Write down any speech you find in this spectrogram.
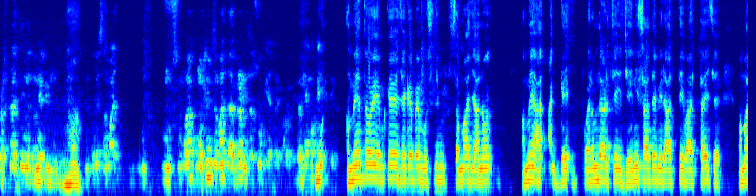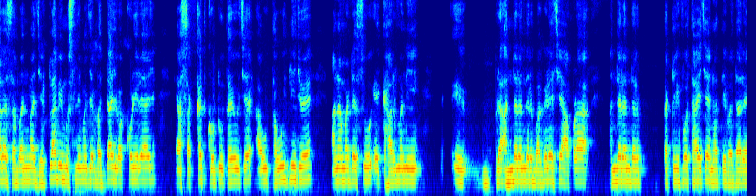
તમે બી હા. સમાજ મુસ્લિમ અગ્રણી શું? અમે તો એમ કહે છે કે ભાઈ મુસ્લિમ સમાજ આનો અમે પરમદાડથી જેની સાથે બી રાતથી વાત થઈ છે અમારા સંબંધમાં જેટલા બી મુસ્લિમો છે બધા જ વખોડી રહ્યા છે કે આ સખત ખોટું થયું છે આવું થવું જ નહીં જોઈએ. આના માટે શું એક હાર્મની અંદર અંદર બગડે છે આપણા અંદર અંદર તકલીફો થાય છે એનાથી વધારે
